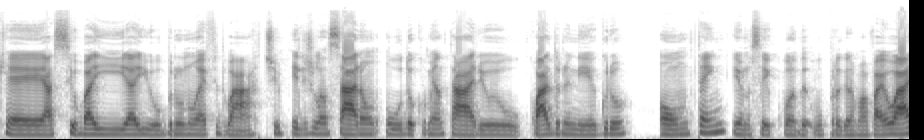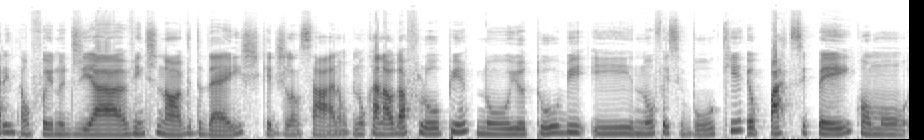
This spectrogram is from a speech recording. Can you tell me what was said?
que é a Sil Bahia e o Bruno F. Duarte. Eles lançaram o documentário Quadro Negro ontem. Eu não sei quando o programa vai ao ar, então foi no dia 29 do 10 que eles lançaram. No canal da Floop, no YouTube e no Facebook. Eu participei como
